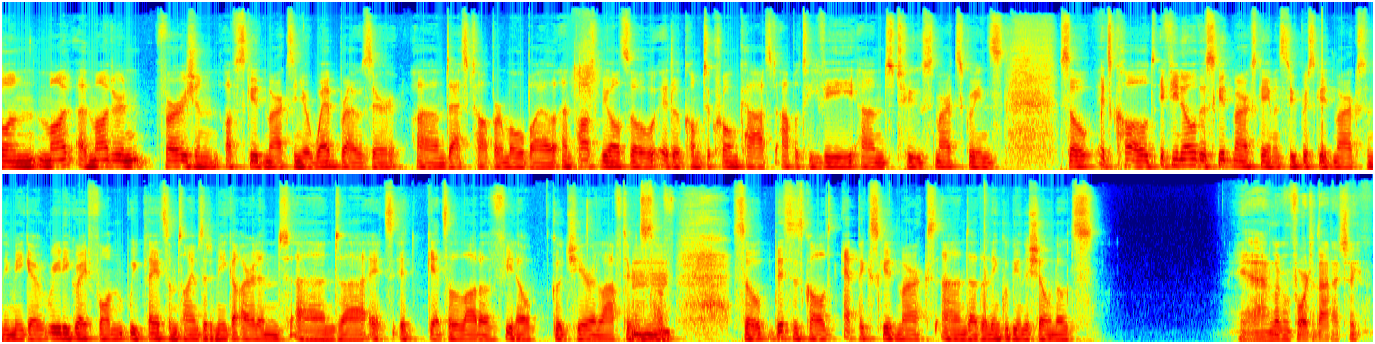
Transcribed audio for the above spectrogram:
run mod- a modern version of Skid Marks in your web browser, um, desktop or mobile, and possibly also it'll come to Chromecast, Apple TV, and to smart screens. So it's called, if you know the Skid Marks game and Super Skid Marks from the Amiga, really great fun. We play it sometimes at Amiga Ireland, and uh, it's it gets a lot of you know good cheer and laughter and Mhm. stuff. So this is called Epic Skid Marks, and uh, the link will be in the show notes. Yeah, I'm looking forward to that actually.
